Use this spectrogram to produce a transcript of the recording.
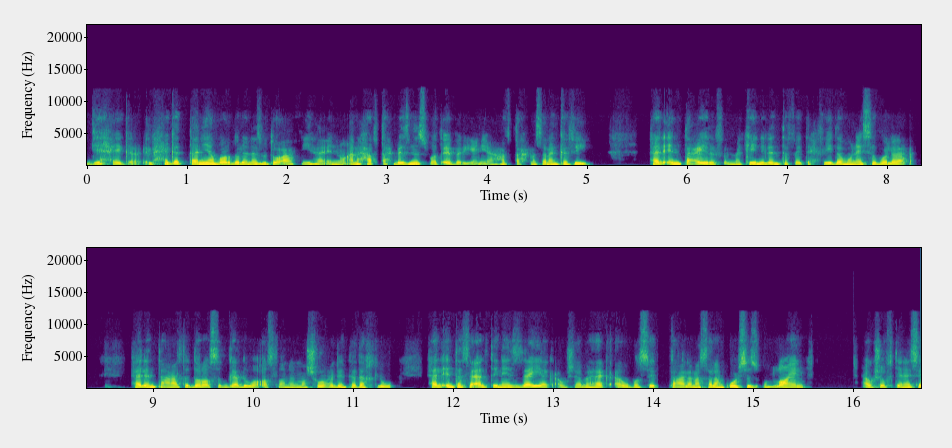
دي حاجة. الحاجة التانية برضو اللي الناس بتقع فيها إنه أنا هفتح business whatever يعني هفتح مثلا كافيه هل أنت عارف المكان اللي أنت فاتح فيه ده مناسب ولا لأ؟ هل أنت عملت دراسة جدوى أصلا المشروع اللي أنت داخله؟ هل أنت سألت ناس زيك أو شبهك أو بصيت على مثلا courses online أو شفت ناس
